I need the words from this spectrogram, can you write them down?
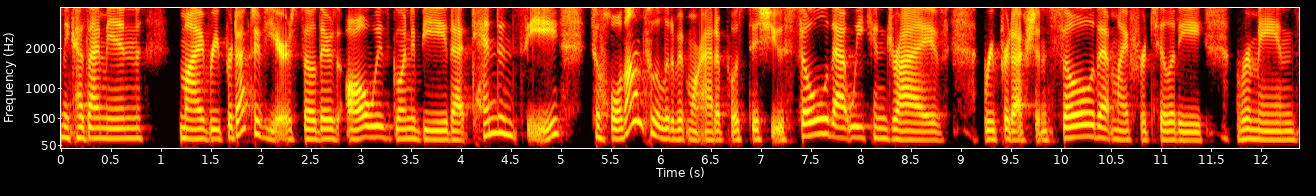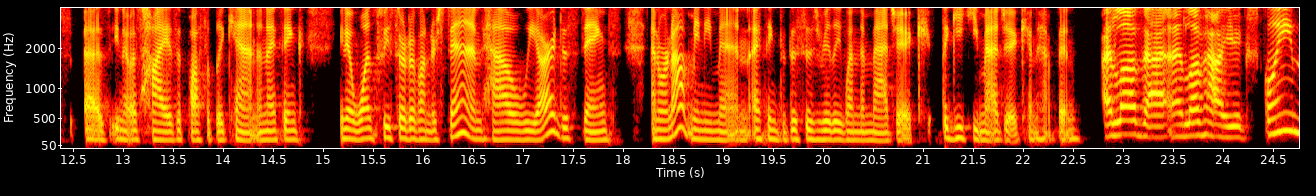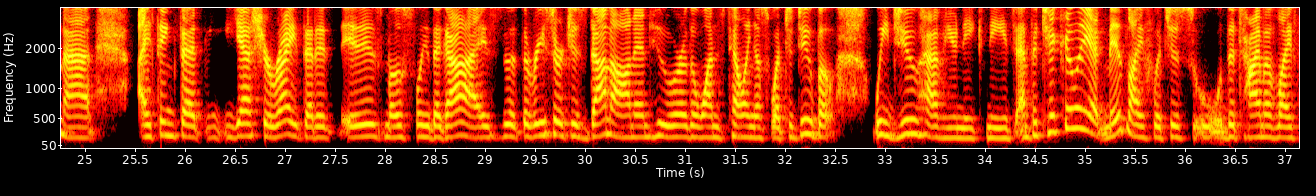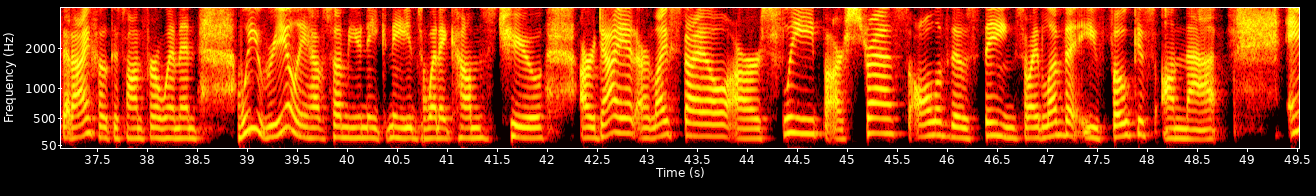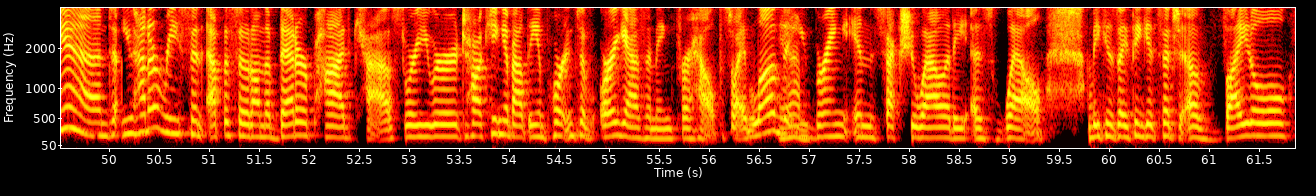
because I'm in my reproductive years. So there's always going to be that tendency to hold on to a little bit more adipose tissue so that we can drive reproduction, so that my fertility remains as, you know, as high as it possibly can. And I think you know, once we sort of understand how we are distinct and we're not mini men, I think that this is really when the magic, the geeky magic can happen. I love that. And I love how you explain that. I think that, yes, you're right, that it, it is mostly the guys that the research is done on and who are the ones telling us what to do. But we do have unique needs. And particularly at midlife, which is the time of life that I focus on for women, we really have some unique needs when it comes to our diet, our lifestyle, our sleep, our stress, all of those things. So I love that you focus on that. And you had a recent episode on the Better podcast podcast where you were talking about the importance of orgasming for health. So I love yeah. that you bring in sexuality as well, because I think it's such a vital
